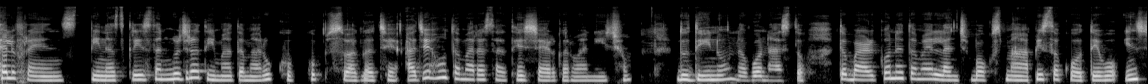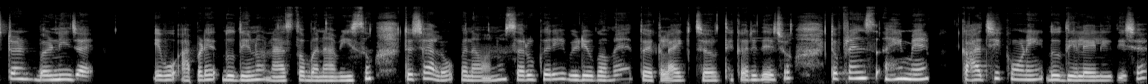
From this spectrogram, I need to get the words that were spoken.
હેલો ફ્રેન્ડ્સ, પીનસ ક્રિસ્તન ગુજરાતીમાં તમારું ખૂબ ખૂબ સ્વાગત છે. આજે હું તમારા સાથે શેર કરવાની છું દૂધીનો નવો નાસ્તો. તો બાળકોને તમે લંચ બોક્સમાં આપી શકો તેવો ઇન્સ્ટન્ટ બની જાય એવો આપણે દૂધીનો નાસ્તો બનાવીશું. તો ચાલો બનાવવાનું શરૂ કરી વીડિયો ગમે તો એક લાઇક જરૂરથી કરી દેજો. તો ફ્રેન્ડ્સ, અહીં મેં કાચી કોણી દૂધી લઈ લીધી છે.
